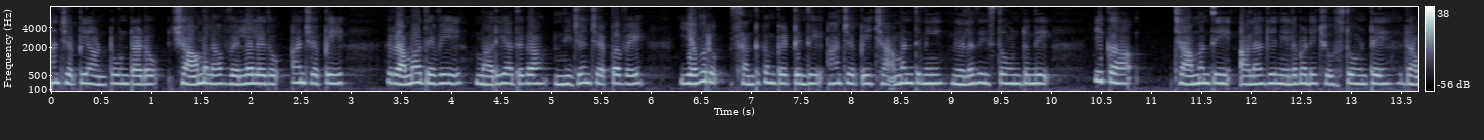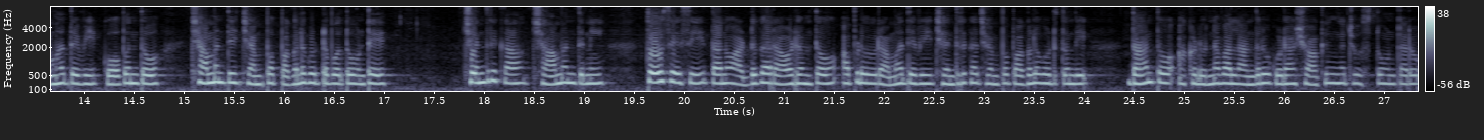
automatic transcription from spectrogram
అని చెప్పి అంటూ ఉంటాడు. శ్యామల వెళ్ళలేదు అని చెప్పి రమాదేవి మర్యాదగా నిజం చెప్పవే ఎవరు సంతకం పెట్టింది అని చెప్పి చామంతిని నిలదీస్తూ ఉంటుంది. ఇక చామంతి అలాగే నిలబడి చూస్తూ ఉంటే రమాదేవి కోపంతో చామంతి చెంప పగలగొట్టబోతూ ఉంటే చంద్రిక చామంతిని తోసేసి తను అడ్డుగా రావడంతో అప్పుడు రమాదేవి చంద్రిక చెంప పగలగొడుతుంది. దాంతో అక్కడ ఉన్న వాళ్ళందరూ కూడా షాకింగ్గా చూస్తూ ఉంటారు.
